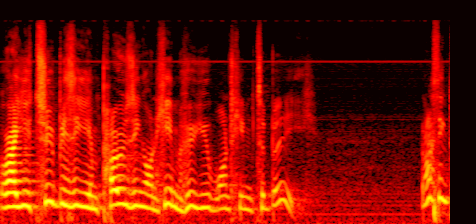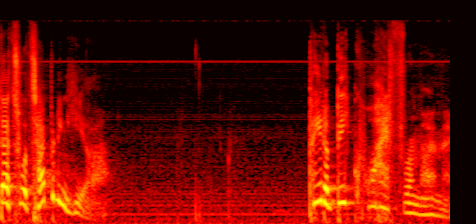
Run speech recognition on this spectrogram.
Or are you too busy imposing on Him who you want Him to be? And I think that's what's happening here. Peter, be quiet for a moment.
